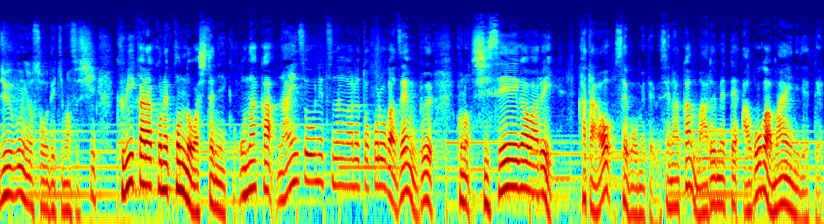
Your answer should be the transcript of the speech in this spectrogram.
十分予想できますし首からこれ今度は下に行くお腹内臓につながるところが全部この姿勢が悪い肩を背ぼめて背中丸めて顎が前に出て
